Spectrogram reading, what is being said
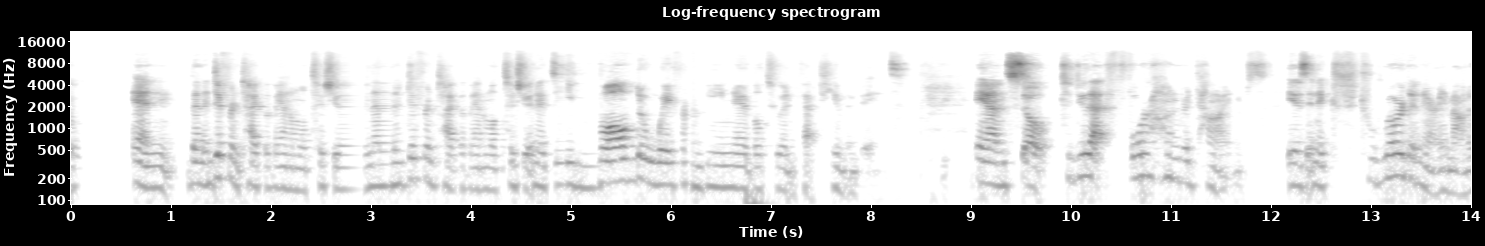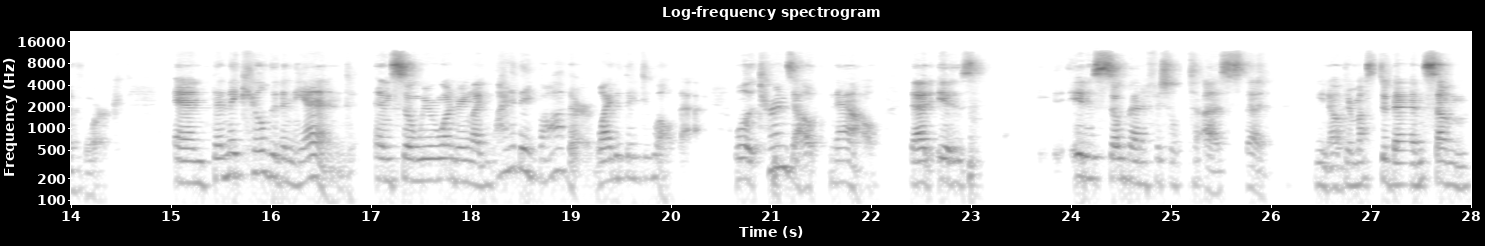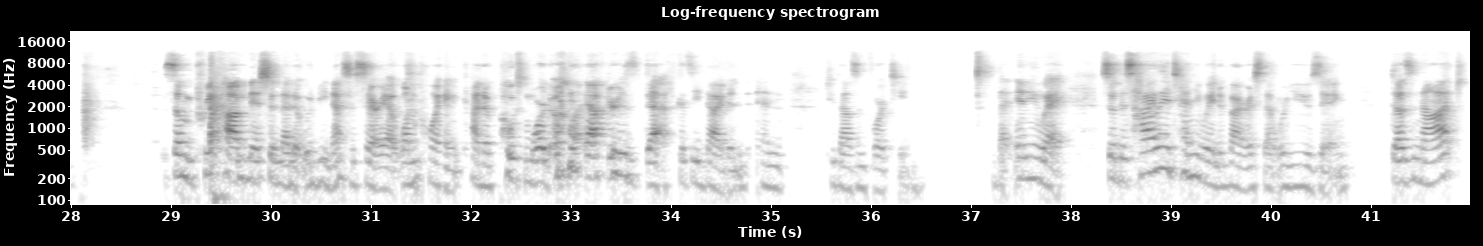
and then a different type of animal tissue and then a different type of animal tissue. And it's evolved away from being able to infect human beings. And so to do that 400 times is an extraordinary amount of work. And then they killed it in the end. And so we were wondering like why did they bother? Why did they do all that well it turns out now that is it is so beneficial to us that you know there must have been some some precognition that it would be necessary at one point kind of post-mortem after his death because he died in, in 2014 but anyway so this highly attenuated virus that we're using does not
